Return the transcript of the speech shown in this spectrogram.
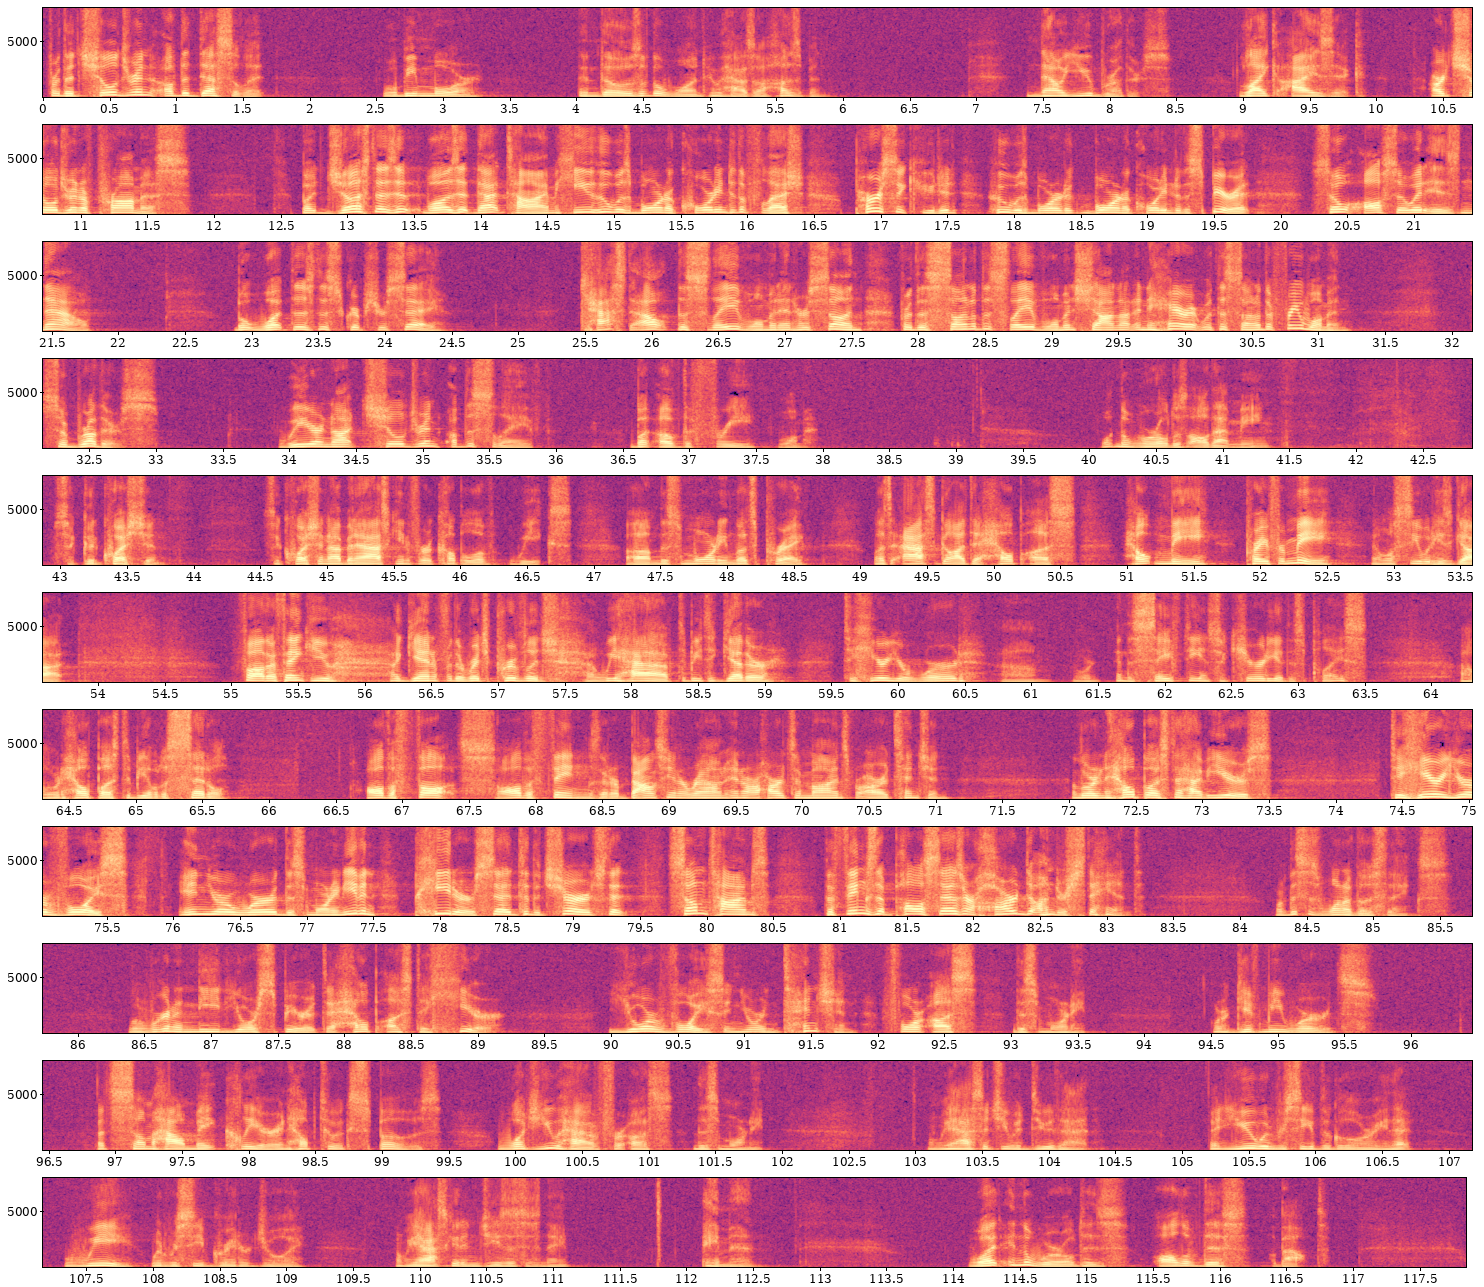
for the children of the desolate will be more than those of the one who has a husband. Now, you, brothers, like Isaac, are children of promise. But just as it was at that time, he who was born according to the flesh persecuted who was born, according to the Spirit, so also it is now. But what does the scripture say? Cast out the slave woman and her son, for the son of the slave woman shall not inherit with the son of the free woman. So, brothers, we are not children of the slave, but of the free woman. What in the world does all that mean? It's a good question. It's a question I've been asking for a couple of weeks. Um, this morning, let's pray. Let's ask God to help us, help me, pray for me, and we'll see what He's got. Father, thank you again for the rich privilege uh, we have to be together to hear your word, um, Lord, in the safety and security of this place. Uh, Lord, help us to be able to settle all the thoughts, all the things that are bouncing around in our hearts and minds for our attention. And Lord, and help us to have ears to hear your voice in your word this morning. Even Peter said to the church that sometimes the things that Paul says are hard to understand. Lord, this is one of those things. Lord, we're going to need your spirit to help us to hear your voice and your intention for us this morning. Lord, give me words that somehow make clear and help to expose what you have for us this morning. And we ask that you would do that, that you would receive the glory, that we would receive greater joy. And we ask it in Jesus' name. Amen. What in the world is all of this about?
